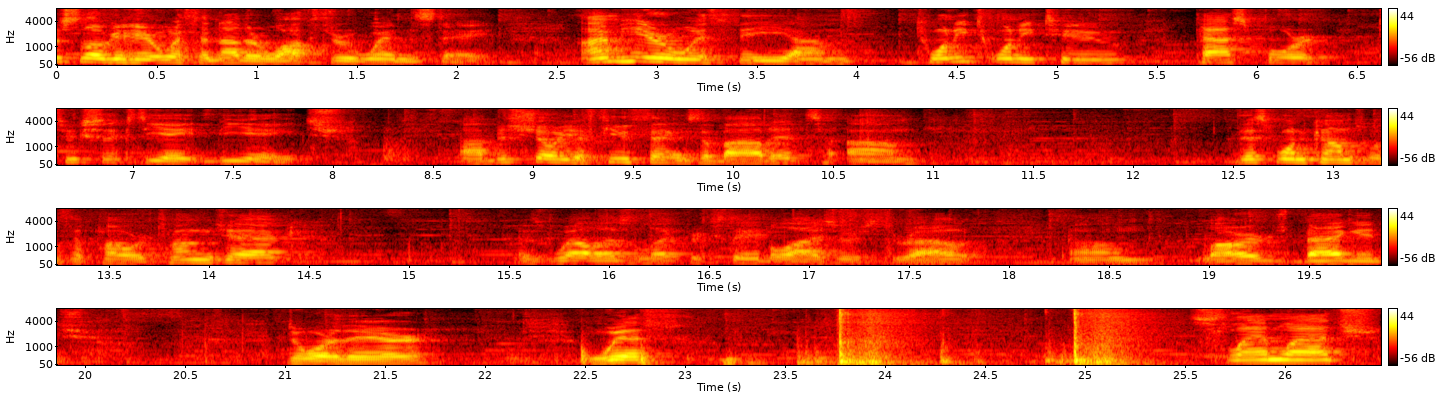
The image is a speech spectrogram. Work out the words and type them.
Chris Logan here with another Walkthrough Wednesday. I'm here with the um, 2022 Passport 268BH. I'll just show you a few things about it. Um, this one comes with a power tongue jack, as well as electric stabilizers throughout. Um, large baggage door there with slam latch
